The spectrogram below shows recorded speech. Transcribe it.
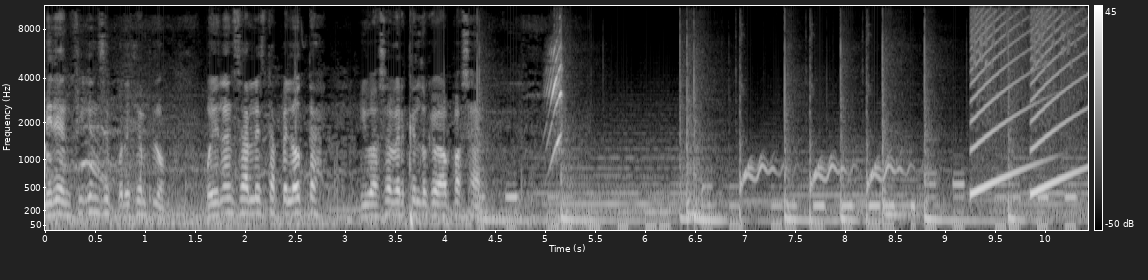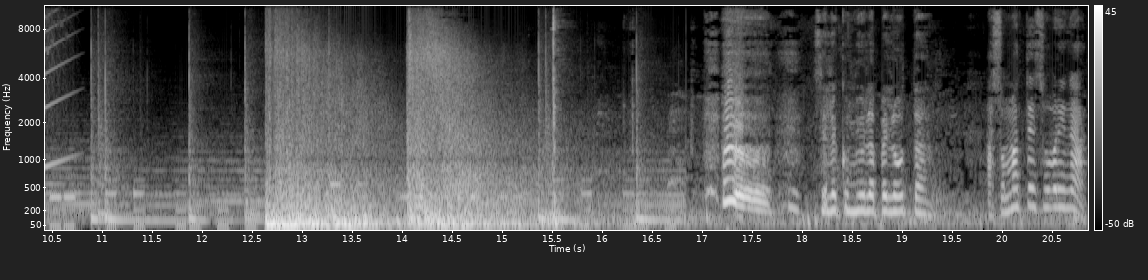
Miren, fíjense, por ejemplo, voy a lanzarle esta pelota y vas a ver qué es lo que va a pasar. Le comió la pelota. Asómate, sobrina,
